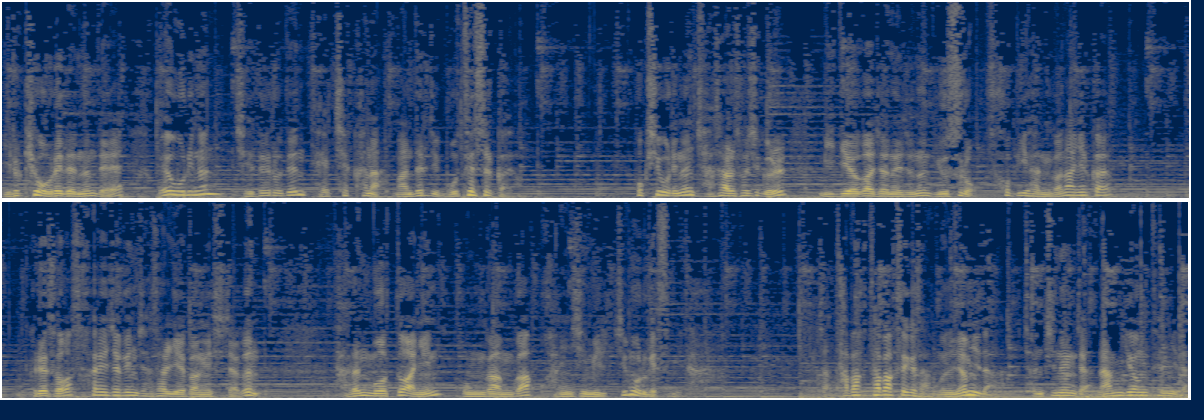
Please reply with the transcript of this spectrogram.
이렇게 오래됐는데 왜 우리는 제대로 된 대책 하나 만들지 못했을까요? 혹시 우리는 자살 소식을 미디어가 전해주는 뉴스로 소비한 건 아닐까요? 그래서 사회적인 자살 예방의 시작은 다른 무엇도 아닌 공감과 관심일지 모르겠습니다. 자, 타박타박 세계사 문을 엽니다. 전 진행자 남경태입니다.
